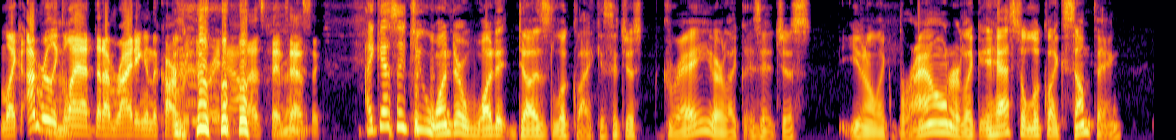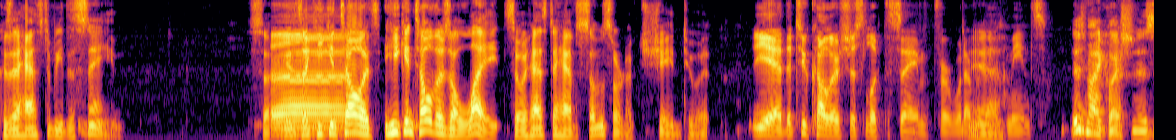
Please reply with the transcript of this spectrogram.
I'm like, I'm really Mhm. glad that I'm riding in the car with you right now. That's fantastic. I guess I do wonder what it does look like. Is it just gray or like is it just you know like brown or like it has to look like something because it has to be the same. So it's like he can Uh, tell it's he can tell there's a light, so it has to have some sort of shade to it. Yeah, the two colors just look the same for whatever Yeah. that means. Here's my question: Is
